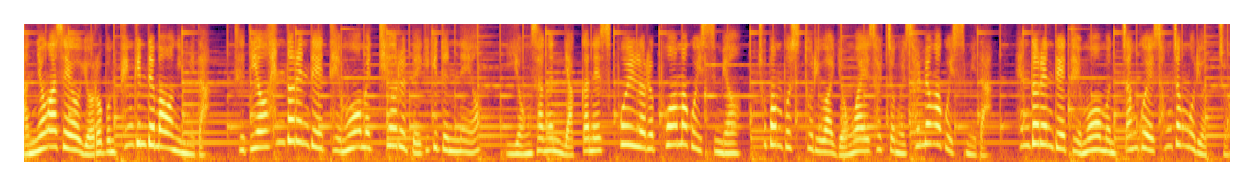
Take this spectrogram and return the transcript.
안녕하세요 여러분 펭귄 대마왕입니다. 드디어 핸더랜드의 데모험의 티어를 매기게 됐네요. 이 영상은 약간의 스포일러를 포함하고 있으며 초반부 스토리와 영화의 설정을 설명하고 있습니다. 핸더랜드의 데모험은 짱구의 성장물이었죠.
